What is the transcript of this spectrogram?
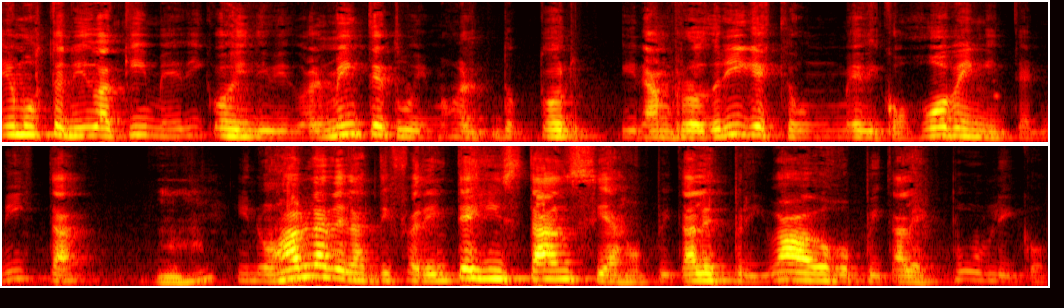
hemos tenido aquí médicos individualmente, tuvimos al doctor Irán Rodríguez, que es un médico joven, internista, y nos habla de las diferentes instancias, hospitales privados, hospitales públicos,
